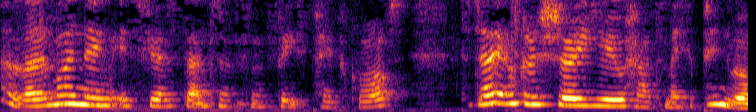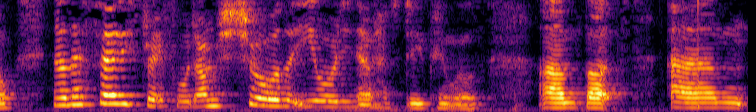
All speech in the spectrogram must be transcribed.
Hello, my name is Fiona Stanton from Fi's Papercraft. Today I'm going to show you how to make a pinwheel. Now they're fairly straightforward. I'm sure that you already know how to do pinwheels, um, but um,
